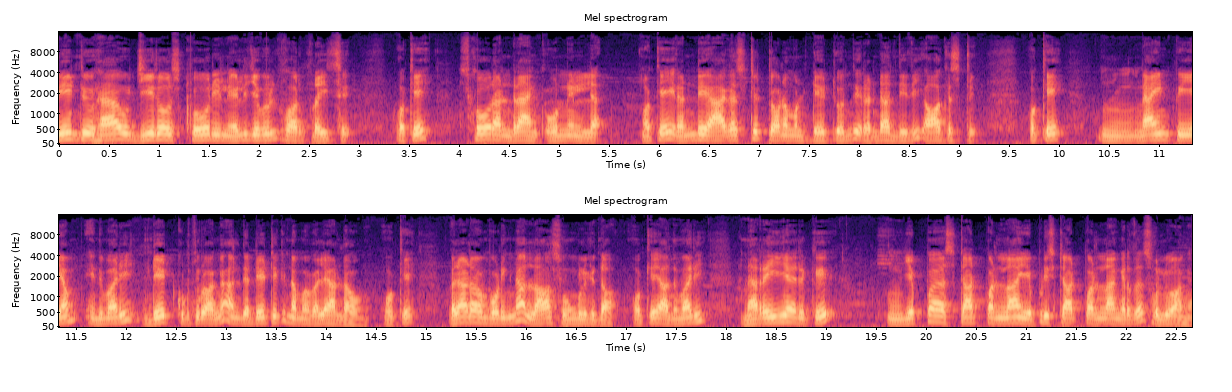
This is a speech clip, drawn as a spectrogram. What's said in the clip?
need to have zero score in eligible for prize okay score and rank ஒன்றும் இல்லை. ஓகே ரெண்டு ஆகஸ்ட்டு டோர்னமெண்ட் டேட் வந்து ரெண்டாந்தேதி ஆகஸ்ட்டு ஓகே நைன் பிஎம் இது மாதிரி டேட் கொடுத்துருவாங்க. அந்த டேட்டுக்கு நம்ம விளையாண்டாகணும். ஓகே விளையாடாமல் போனீங்கன்னா லாஸ் உங்களுக்கு தான். ஓகே அது மாதிரி நிறைய இருக்குது எப்போ ஸ்டார்ட் பண்ணலாம் எப்படி ஸ்டார்ட் பண்ணலாங்கிறத சொல்லுவாங்க.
